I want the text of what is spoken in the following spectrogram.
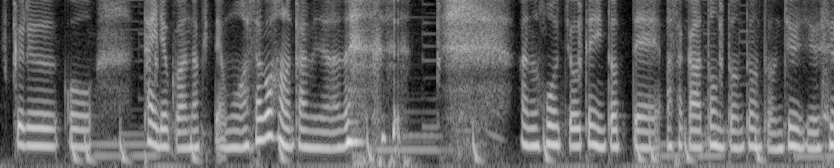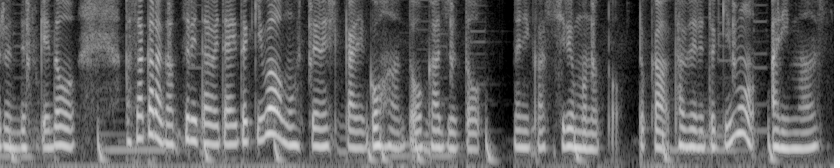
作る、こう、体力はなくても、朝ごはんのためならねあの、包丁を手に取って、朝からトントントントンジュージューするんですけど、朝からがっつり食べたい時は、もう普通にしっかりご飯とおかずと、何か汁物と、とか食べる時もあります。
